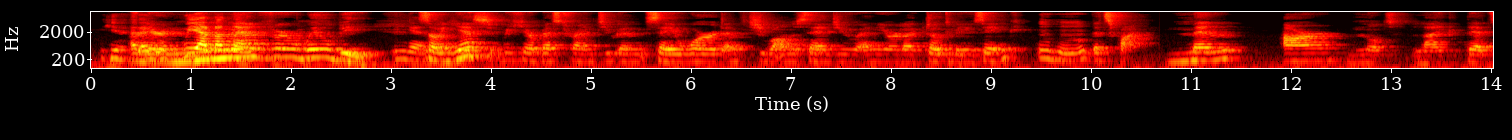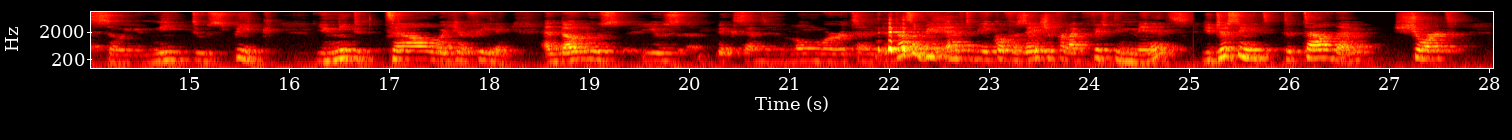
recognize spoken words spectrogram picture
Yes, and there we are not never will be Yes. So yes, with your best friend, you can say a word and she will understand you, and you're like totally in sync. mm-hmm. That's fine. Men are not like that. So you need to speak. You need to tell what you're feeling, and don't lose use big sentences, long words, and it doesn't be have to be a conversation for like 15 minutes. You just need to tell them short,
